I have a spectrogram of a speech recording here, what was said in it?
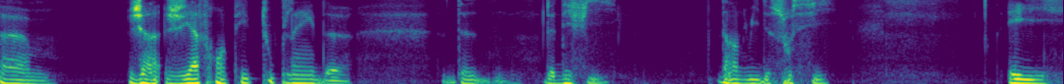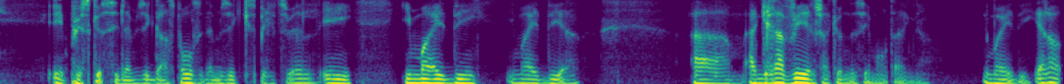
euh, j'ai, affronté tout plein de, de défis, d'ennuis, de soucis. Et, et puisque c'est de la musique gospel, c'est de la musique spirituelle, et il m'a aidé, il m'a aidé à, à, gravir chacune de ces montagnes. Il m'a aidé. Et alors,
